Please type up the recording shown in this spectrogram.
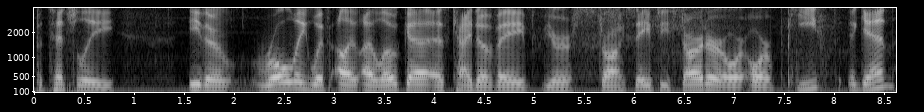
potentially either rolling with Iloka as kind of a your strong safety starter, or or Heath again,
